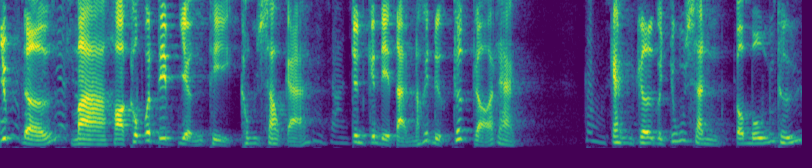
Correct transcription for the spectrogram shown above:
Giúp đỡ mà họ không có tiếp nhận thì không sao cả. Trên Kinh Địa Tạng nói được rất rõ ràng. Căn cơ của chúng sanh có bốn thứ.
